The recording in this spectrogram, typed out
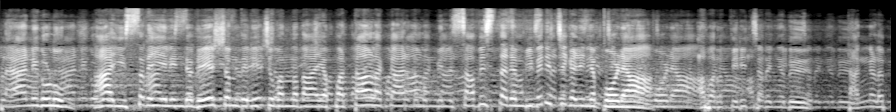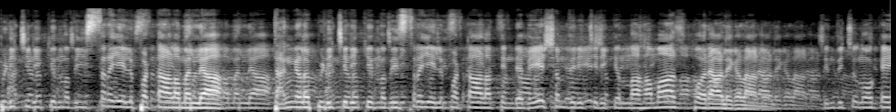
പ്ലാനുകളും ആ ഇസ്രയേലിന്റെ വേഷം ധരിച്ചു വന്നതായ പട്ടാളക്കാരുടെ മുമ്പിൽ സവിസ്തരം വിവരിച്ചു കഴിഞ്ഞപ്പോഴാ അവർ തിരിച്ചറിഞ്ഞത് തങ്ങളെ പിടിച്ചിരിക്കുന്നത് ഇസ്രയേൽ പട്ടാളമല്ല. തങ്ങളെ പിടിച്ചിരിക്കുന്നത് ഇസ്രയേൽ പട്ടാളത്തിന്റെ വേഷം ധരിച്ചിരിക്കുന്ന ഹമാസ് പോരാളികളാണ്. ചിന്തിച്ചു നോക്കേ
